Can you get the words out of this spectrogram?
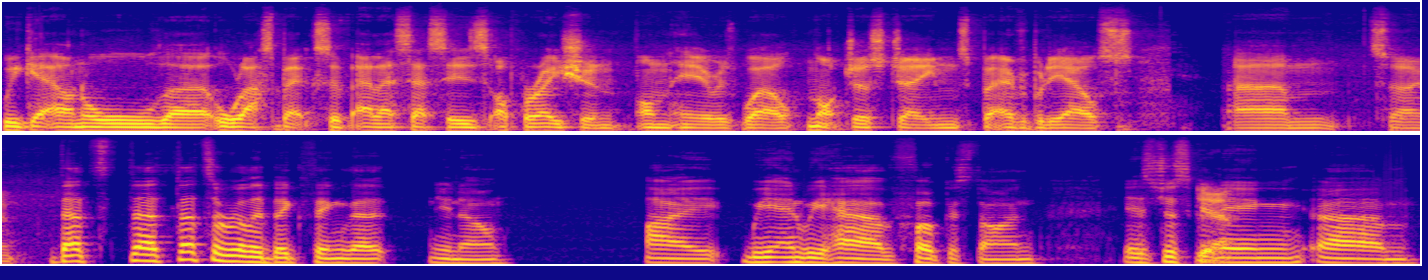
we get on all uh, all aspects of LSS's operation on here as well, not just James, but everybody else. Um, so That's that. That's a really big thing that you know, I we and we have focused on is just Yeah. getting um,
